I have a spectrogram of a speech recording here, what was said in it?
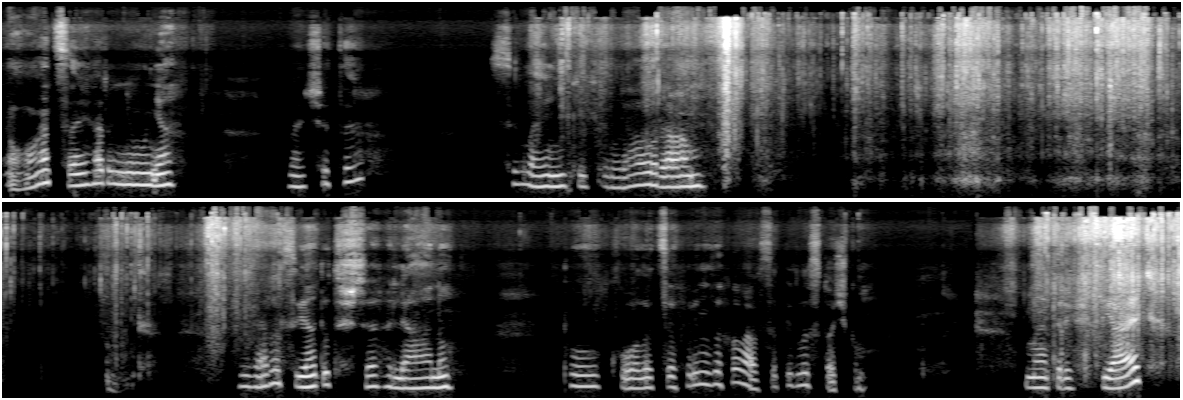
О, цей гарнюня. Бачите? Силенький. Ура, ура. От. Зараз я тут ще гляну по околицях. Він заховався під листочком. Метрів п'ять.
